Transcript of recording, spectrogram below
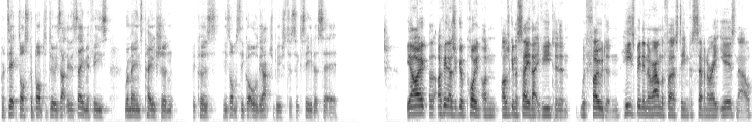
predict Oscar Bobb to do exactly the same if he's remains patient because he's obviously got all the attributes to succeed at City. Yeah, I I think that's a good point. On I was going to say that if you didn't with Foden, he's been in around the first team for seven or eight years now,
